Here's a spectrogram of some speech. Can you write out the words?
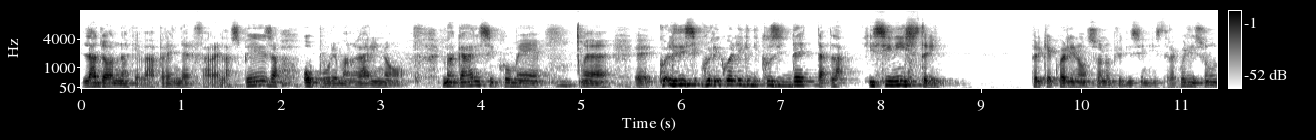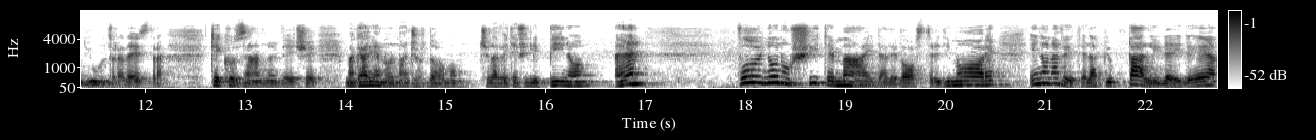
la donna che va a prendere a fare la spesa, oppure magari no. Magari siccome eh, eh, quelli, di, quelli, quelli, di cosiddetta, la, i sinistri, perché quelli non sono più di sinistra, quelli sono di ultradestra, che cosa hanno invece? Magari hanno il maggiordomo, ce l'avete filippino? Eh? Voi non uscite mai dalle vostre dimore e non avete la più pallida idea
